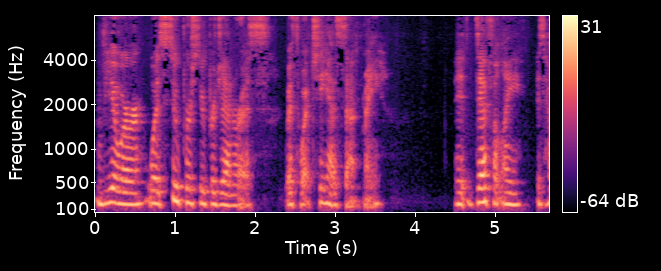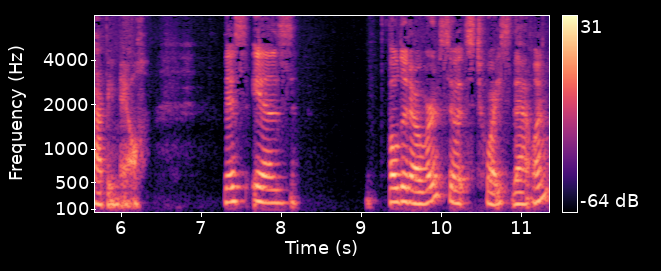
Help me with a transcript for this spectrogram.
viewer was super, super generous with what she has sent me? It definitely is happy mail. This is folded over, so it's twice that one.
